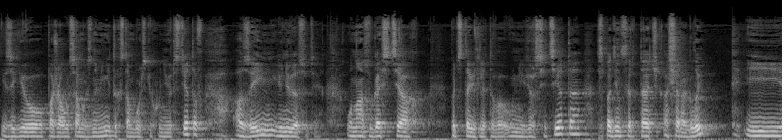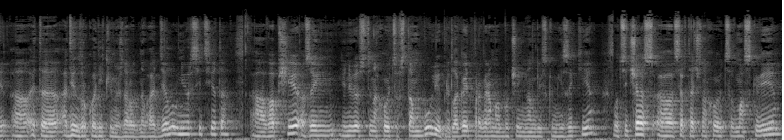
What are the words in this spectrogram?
из ее, пожалуй, самых знаменитых стамбульских университетов – Азаин University. У нас в гостях представитель этого университета, господин Сертач Ашараглы, и а, это один из руководителей международного отдела университета. А вообще Азайн University находится в Стамбуле и предлагает программу обучения на английском языке. Вот сейчас Сертач находится в Москве.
